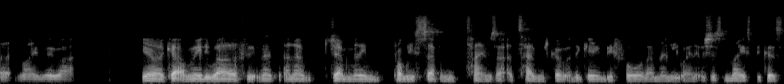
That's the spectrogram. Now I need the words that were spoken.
uh, mine who are, you know, I get on really well, with, and I- and I generally probably seven times out of ten would go to the game before them anyway. And it was just nice because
